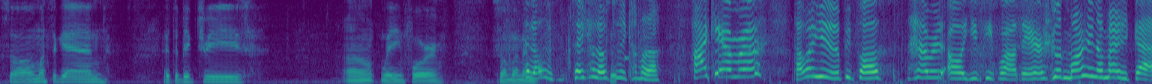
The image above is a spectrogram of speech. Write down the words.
So once again, at the big trees, um, waiting for some women. Hello, say hello to the camera. Hi, camera. How are you, people? How are all you people out there? Good morning, America.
